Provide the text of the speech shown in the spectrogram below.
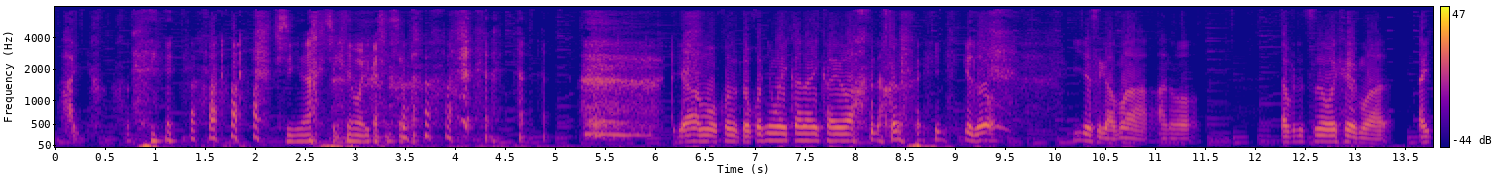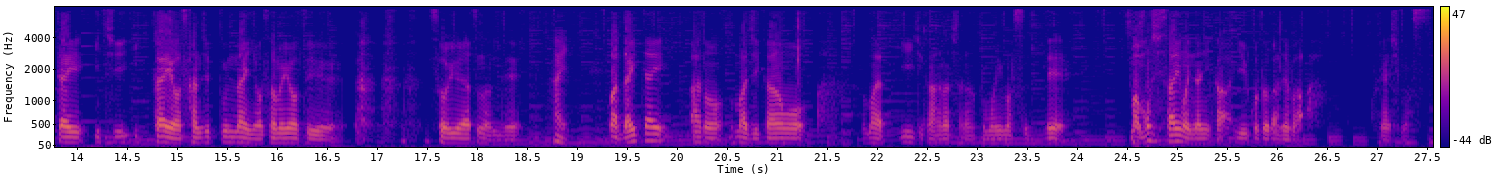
はい。不思議な、不思議な終わり方しちゃった。いや、もうこのどこにも行かない会話だ からいいけど、いいですが、まあ、あの、W2OFM はだいたい 1, 1回を30分内に収めようという、そういうやつなんで、はい。まあ大体、あの、まあ時間を、まあいい時間話したなと思いますんで、まあもし最後に何か言うことがあれば、お願いします。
